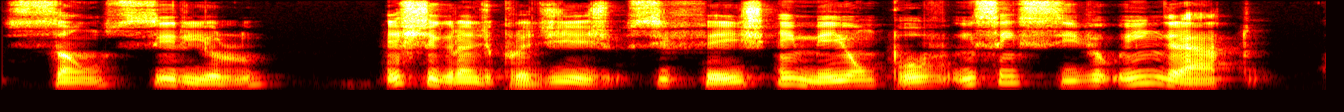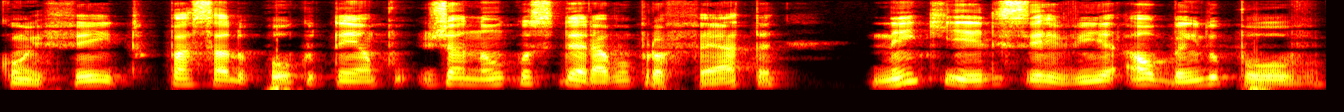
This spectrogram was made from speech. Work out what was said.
São Cirilo. Este grande prodígio se fez em meio a um povo insensível e ingrato, com efeito, passado pouco tempo, já não consideravam profeta, nem que ele servia ao bem do povo.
